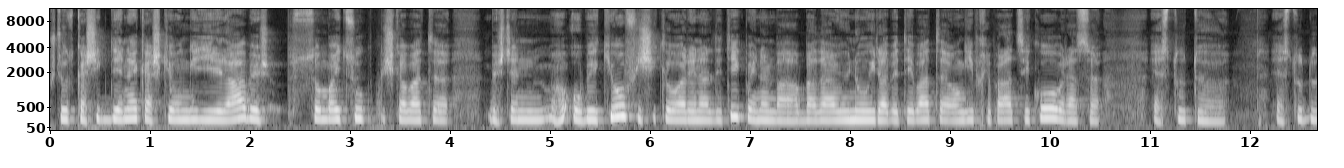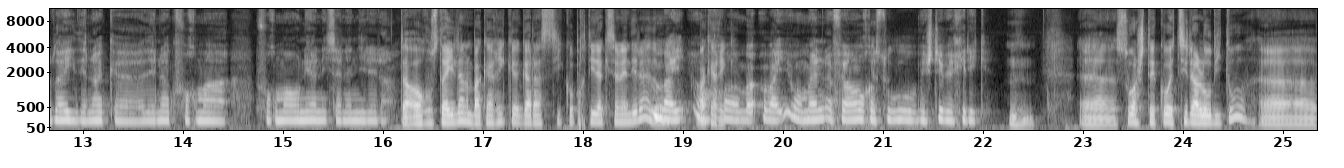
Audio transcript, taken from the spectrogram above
uste dut kasik denek aski ongi direla, zonbaitzuk pixka bat uh, besten obekio, fisikoaren aldetik, baina ba, bada uno irabete bat ongi preparatzeko, beraz ez dut... ez dut dudaik denak, eh, denak forma, forma honean izanen direla. Eta hor usta hilan bakarrik garaziko partidak izanen dira edo? Bai, bakarrik. hor, ba, bai, omen, hor ez dugu beste behirik. Mm -hmm. uh, zu hasteko ez zira loditu, uh,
